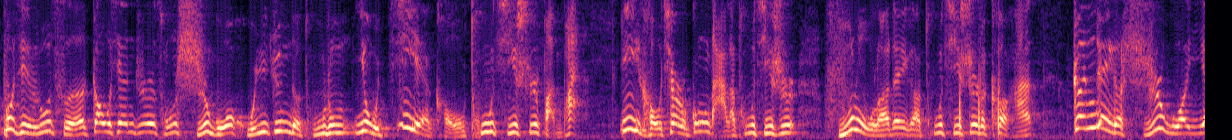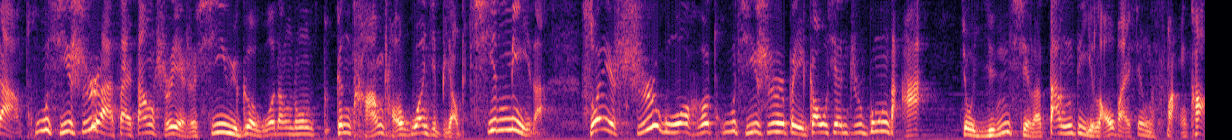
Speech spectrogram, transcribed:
不仅如此，高仙芝从十国回军的途中，又借口突骑师反叛，一口气儿攻打了突骑师，俘虏了这个突骑师的可汗。跟这个十国一样，突骑师啊，在当时也是西域各国当中跟唐朝关系比较亲密的，所以十国和突骑师被高仙芝攻打，就引起了当地老百姓的反抗。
